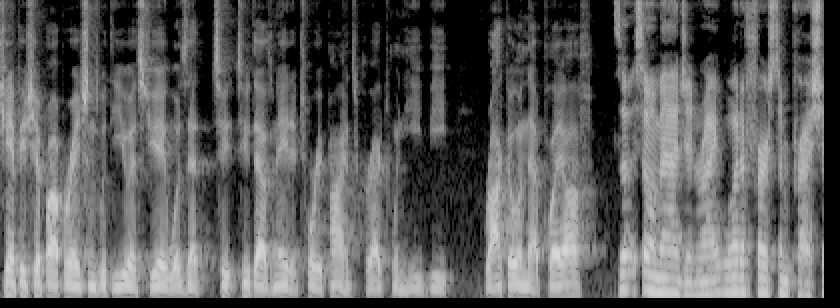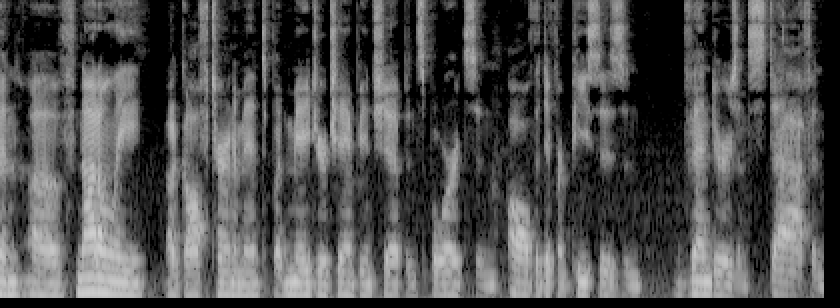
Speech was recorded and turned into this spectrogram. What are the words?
championship operations with the USGA was at 2008 at Torrey Pines, correct? When he beat Rocco in that playoff. So, so imagine, right? What a first impression of not only a golf tournament, but major championship and sports and all the different pieces and vendors and staff and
